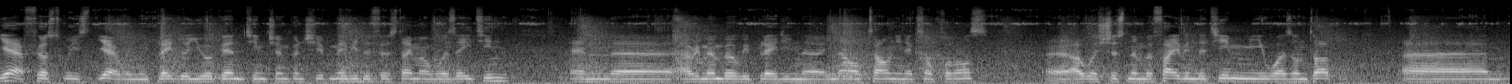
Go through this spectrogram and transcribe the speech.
Yeah, first we yeah when we played the European Team Championship, maybe the first time I was 18 and uh, I remember we played in uh, in our town in Aix-en-Provence. Uh, I was just number five in the team. He was on top. Um,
